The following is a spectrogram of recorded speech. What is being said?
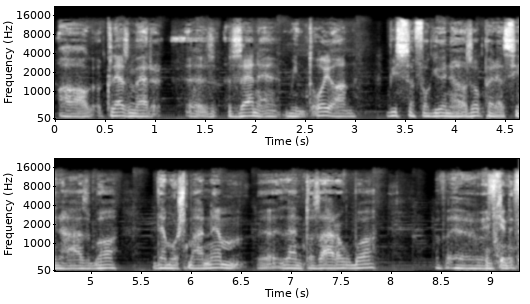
a klezmer zene, mint olyan, vissza fog jönni az operett színházba, de most már nem lent az árokba, Egyébként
